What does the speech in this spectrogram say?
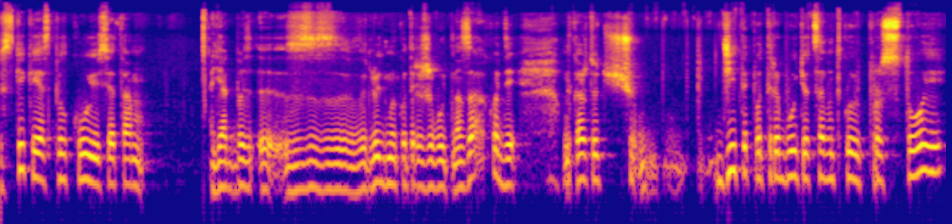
скільки я спілкуюся там. Якби е, з людьми, котрі живуть на заході, вони кажуть, що діти потребують оце такої простої,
